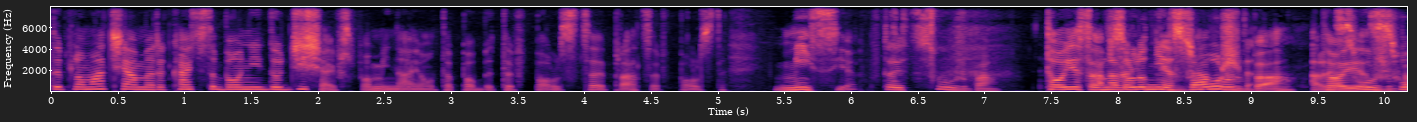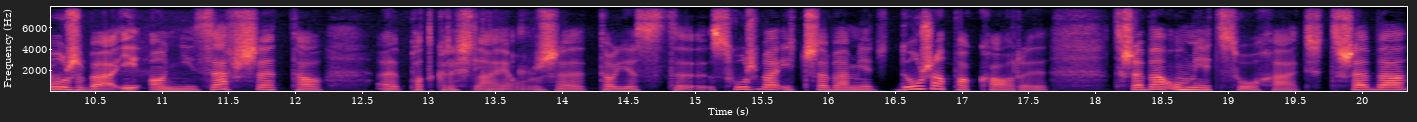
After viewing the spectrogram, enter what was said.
dyplomaci amerykańscy, bo oni do dzisiaj wspominają te pobyty w Polsce, pracę w Polsce, misje. To jest służba. To jest To absolutnie nie zawód, służba. to jest służba. służba i oni zawsze to e, podkreślają, że to jest e, służba i trzeba mieć dużo pokory, trzeba umieć słuchać, trzeba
